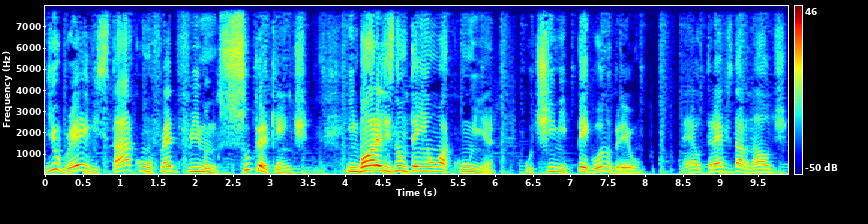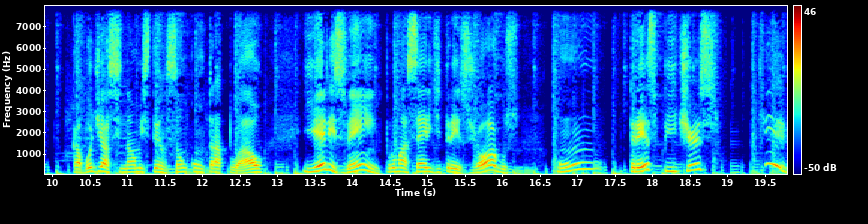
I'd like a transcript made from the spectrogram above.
E o Braves está com o Fred Freeman super quente, embora eles não tenham o Acunha o time pegou no breu. Né? O Travis Darnald acabou de assinar uma extensão contratual e eles vêm para uma série de três jogos com três pitchers que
